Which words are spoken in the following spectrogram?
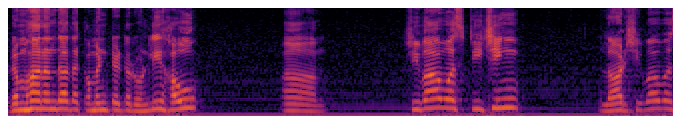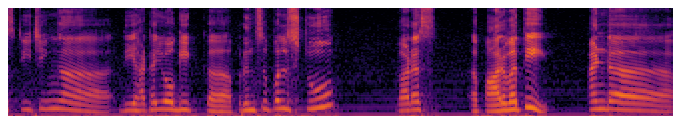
Brahmananda, the commentator only, how um, Shiva was teaching Lord Shiva was teaching uh, the Hatha Yogic uh, principles to goddess uh, Parvati and uh,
